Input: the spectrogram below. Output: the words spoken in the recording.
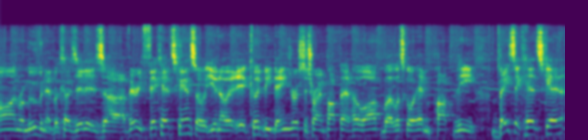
on removing it because it is uh, a very thick head scan so you know it, it, could be dangerous to try and pop that hoe off but let's go ahead and pop the basic head scan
